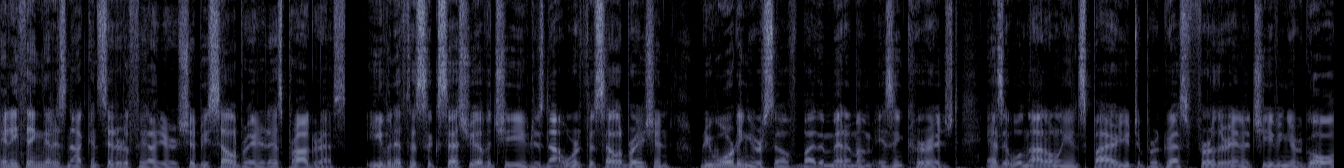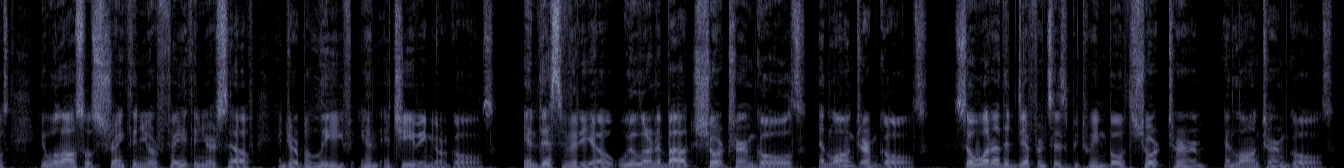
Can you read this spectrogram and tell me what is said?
Anything that is not considered a failure should be celebrated as progress. Even if the success you have achieved is not worth the celebration, rewarding yourself by the minimum is encouraged, as it will not only inspire you to progress further in achieving your goals, it will also strengthen your faith in yourself and your belief in achieving your goals. In this video, we'll learn about short term goals and long term goals. So, what are the differences between both short term and long term goals?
